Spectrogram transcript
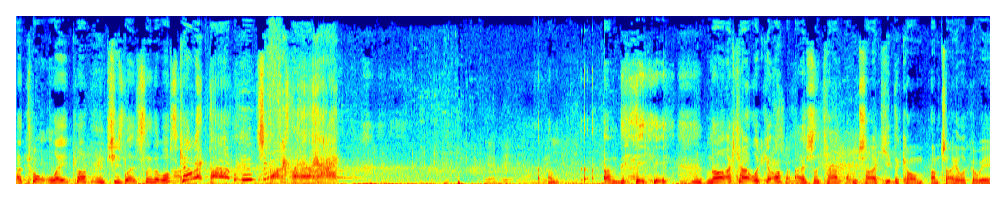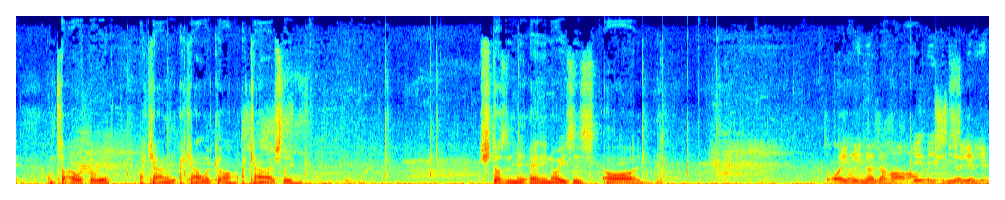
I don't like her. She's literally the worst ah. character. She looks like a Yeah, but um, I'm with. I'm the. no, I can't look at her. I actually can't. I'm trying to keep the calm. I'm trying to look away. I'm trying to look away. I can't. I can't look at her. I can't actually. She doesn't make any noises. Oh, All you can hear is a heartbeat when she's near you.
